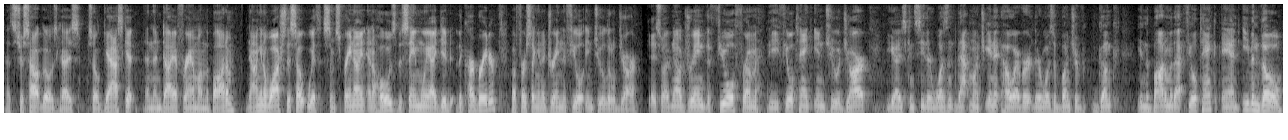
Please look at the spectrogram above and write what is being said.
that's just how it goes, guys. So gasket and then diaphragm on the bottom. Now I'm going to wash this out with some Spray-9 and a hose the same way I did the carburetor, but first I'm going to drain the fuel into a little jar. Okay, so I've now drained the fuel from the fuel tank into a jar. You guys can see there wasn't that much in it. However, there was a bunch of gunk in the bottom of that fuel tank, and even though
